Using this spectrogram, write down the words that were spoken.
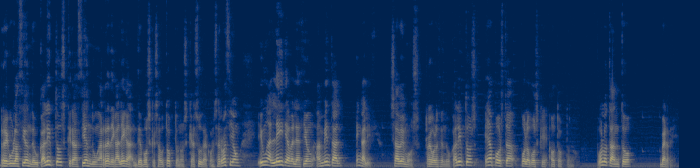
Regulación de eucaliptos, creación dunha rede galega de bosques autóctonos que axuda a conservación e unha lei de avaliación ambiental en Galicia. Sabemos regulación de eucaliptos e aposta polo bosque autóctono. Polo tanto, verde.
